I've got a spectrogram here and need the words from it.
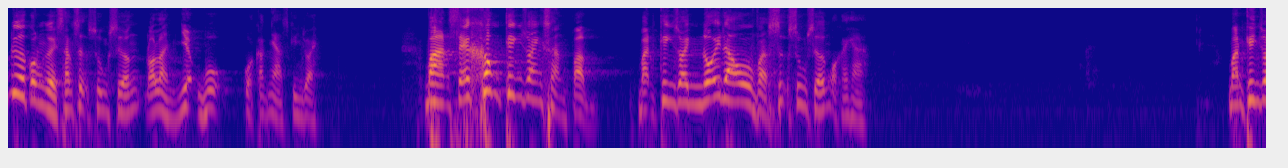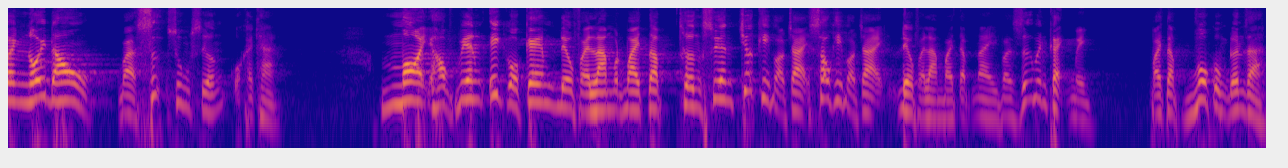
đưa con người sang sự sung sướng, đó là nhiệm vụ của các nhà kinh doanh. Bạn sẽ không kinh doanh sản phẩm, bạn kinh doanh nỗi đau và sự sung sướng của khách hàng. Bạn kinh doanh nỗi đau và sự sung sướng của khách hàng mọi học viên ít của kem đều phải làm một bài tập thường xuyên trước khi vào trại, sau khi vào trại đều phải làm bài tập này và giữ bên cạnh mình. Bài tập vô cùng đơn giản.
